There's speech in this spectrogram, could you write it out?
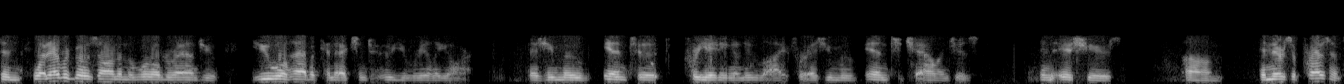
then whatever goes on in the world around you, you will have a connection to who you really are as you move into creating a new life or as you move into challenges and issues. Um, and there's a presence.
